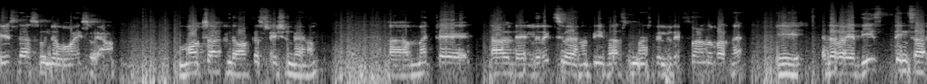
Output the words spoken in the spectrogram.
യേശുദാസിന്റെ വോയിസ് വേണം മോസാർട്ടിന്റെ ഓർക്കസ്ട്രേഷൻ വേണം ആ, മറ്റേ ആളുടെ ലിറിക്സ് വേണം പി ഭാസ്കർ മാസ്റ്റർ ലിറിക്സ് വേണമെന്ന് പറഞ്ഞ് ഈ എന്താ പറയാ these things are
